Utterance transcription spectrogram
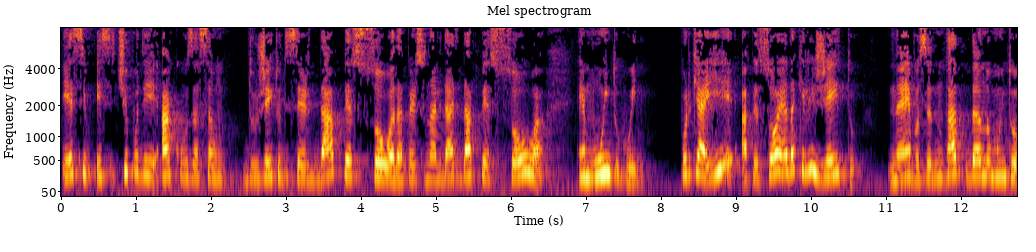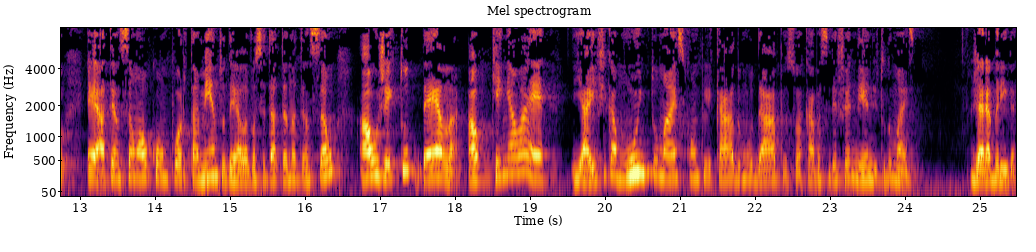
esse, esse tipo de acusação do jeito de ser da pessoa, da personalidade da pessoa, é muito ruim. Porque aí a pessoa é daquele jeito né? Você não está dando muito é, atenção ao comportamento dela, você está dando atenção ao jeito dela, ao quem ela é. E aí fica muito mais complicado mudar, a pessoa acaba se defendendo e tudo mais. gera briga.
